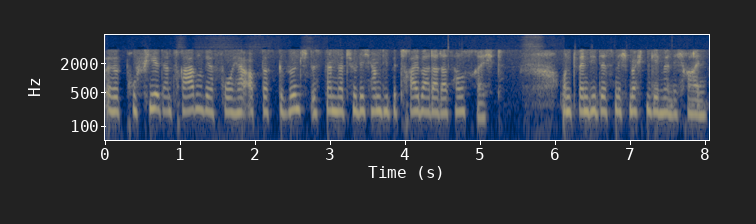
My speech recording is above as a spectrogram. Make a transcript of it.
äh, Profil, dann fragen wir vorher, ob das gewünscht ist, denn natürlich haben die Betreiber da das Hausrecht. Und wenn die das nicht möchten, gehen wir nicht rein.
